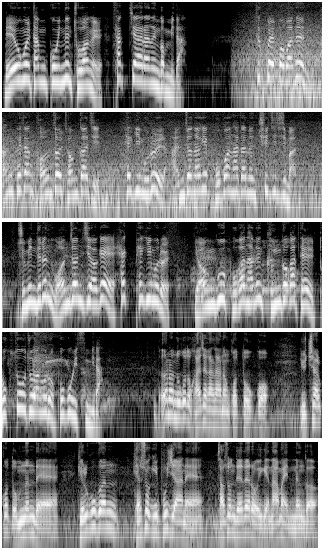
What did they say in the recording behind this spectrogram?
내용을 담고 있는 조항을 삭제하라는 겁니다. 특별법안은 방패장 건설 전까지 폐기물을 안전하게 보관하자는 취지지만 주민들은 원전 지역의 핵 폐기물을 영구 보관하는 근거가 될 독소 조항으로 보고 있습니다. 어느 누구도 가져가려는 곳도 없고 유치할 곳도 없는데 결국은 계속 이 부지 안에 자손대대로 이게 남아 있는 거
